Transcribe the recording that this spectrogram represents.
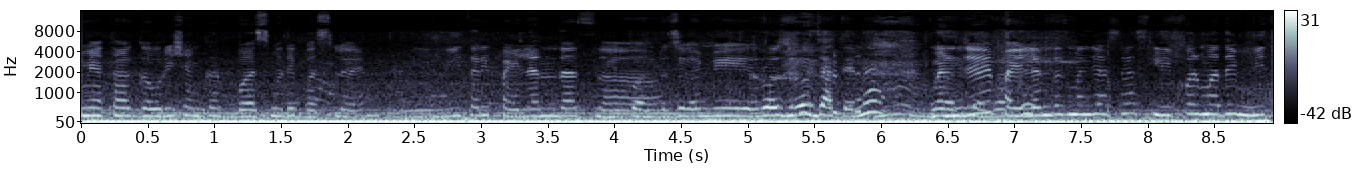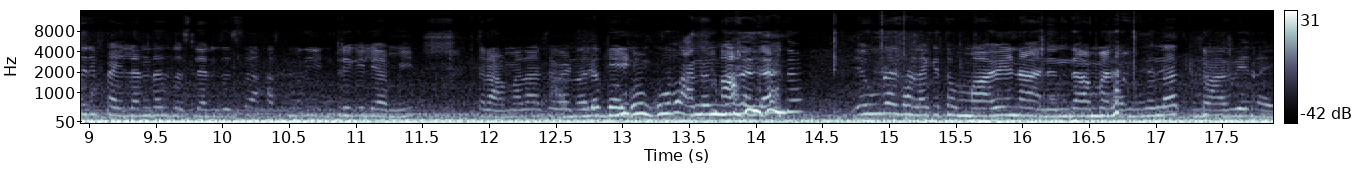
आम्ही आता गौरीशंकर बसमध्ये बसलोय. आणि मी तरी पहिल्यांदाच मी रोज रोज जाते ना. म्हणजे पहिल्यांदाच म्हणजे असं स्लीपरमध्ये मी तरी पहिल्यांदाच बसले आणि जसं आतमध्ये एंट्री केली आम्ही तर आम्हाला असं वाटलं खूप आनंद झाला. एवढा झाला की तो मावे ना आनंद आम्हाला. नावे नाही.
